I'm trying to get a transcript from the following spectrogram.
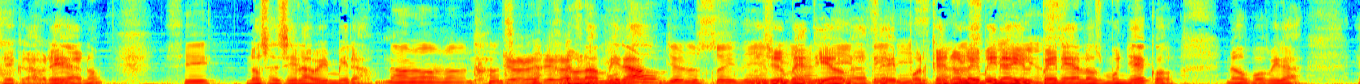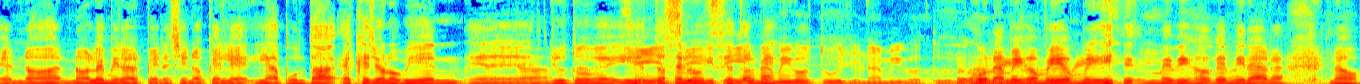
se cabrea, ¿no? sí. No sé si lo habéis mirado. No, no, no. no, Yo no ¿No has punto. mirado? Yo no soy de. Me tío, ¿por qué no le miráis el pene a los muñecos? No, pues mira, eh, no, no le mira el pene, sino que le, le apunta. Es que yo lo vi en, en YouTube y Sí, entonces sí, lo hice sí, Un también. amigo tuyo, un amigo tuyo. Un amigo mío me, me dijo que mirara. No,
